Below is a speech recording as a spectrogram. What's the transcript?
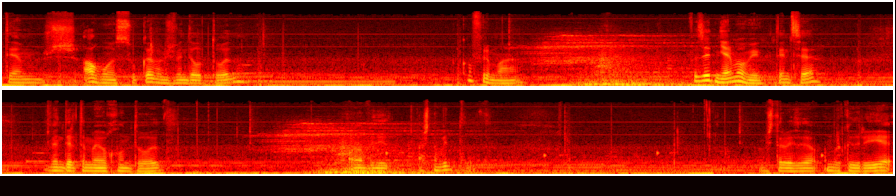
temos algum açúcar, vamos vendê-lo todo. Confirmar. Fazer dinheiro, meu amigo, tem de ser. Vender também o rum todo. Ou não vendi? Acho que não vendi tudo. Vamos outra vez a mercadoria.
